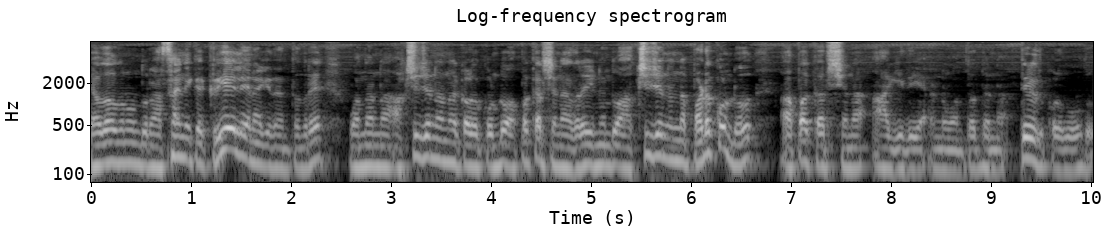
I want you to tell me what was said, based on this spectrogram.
ಯಾವುದಾದ್ರೂ ಒಂದು ರಾಸಾಯನಿಕ ಕ್ರಿಯೆಯಲ್ಲಿ ಏನಾಗಿದೆ ಅಂತಂದರೆ ಒಂದನ್ನು ಆಕ್ಸಿಜನನ್ನು ಕಳ್ಕೊಂಡು ಅಪಕರ್ಷಣ ಆದರೆ ಇನ್ನೊಂದು ಆಕ್ಸಿಜನನ್ನು ಪಡ್ಕೊಂಡು ಅಪಕರ್ಷಣ ಆಗಿದೆ ಅನ್ನುವಂಥದ್ದನ್ನು ತಿಳಿದುಕೊಳ್ಬೋದು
